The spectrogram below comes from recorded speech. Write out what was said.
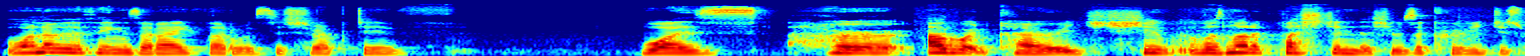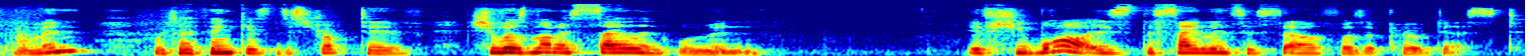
one of the things that I thought was disruptive was her outward courage. She it was not a question that she was a courageous woman, which I think is disruptive. She was not a silent woman. if she was, the silence itself was a protest.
